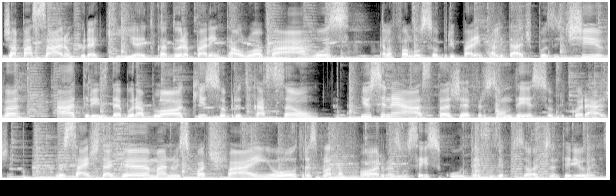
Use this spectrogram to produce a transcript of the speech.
Já passaram por aqui a educadora parental Lua Barros, ela falou sobre parentalidade positiva, a atriz Débora Bloch sobre educação e o cineasta Jefferson D sobre coragem. No site da Gama, no Spotify, em outras plataformas, você escuta esses episódios anteriores.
